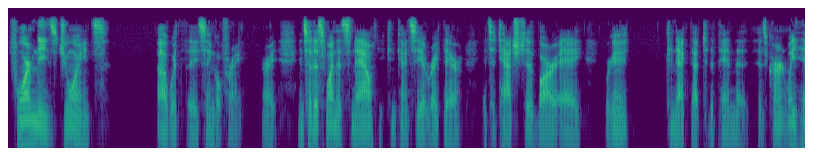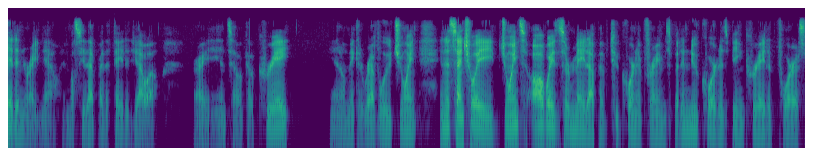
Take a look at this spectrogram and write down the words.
form these joints uh, with a single frame, right? And so this one that's now, you can kind of see it right there. It's attached to the bar A. We're going to connect that to the pin that is currently hidden right now. And we'll see that by the faded yellow, right? And so I'll go create, and I'll make it a revolute joint. And essentially, joints always are made up of two coordinate frames, but a new coord is being created for us,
